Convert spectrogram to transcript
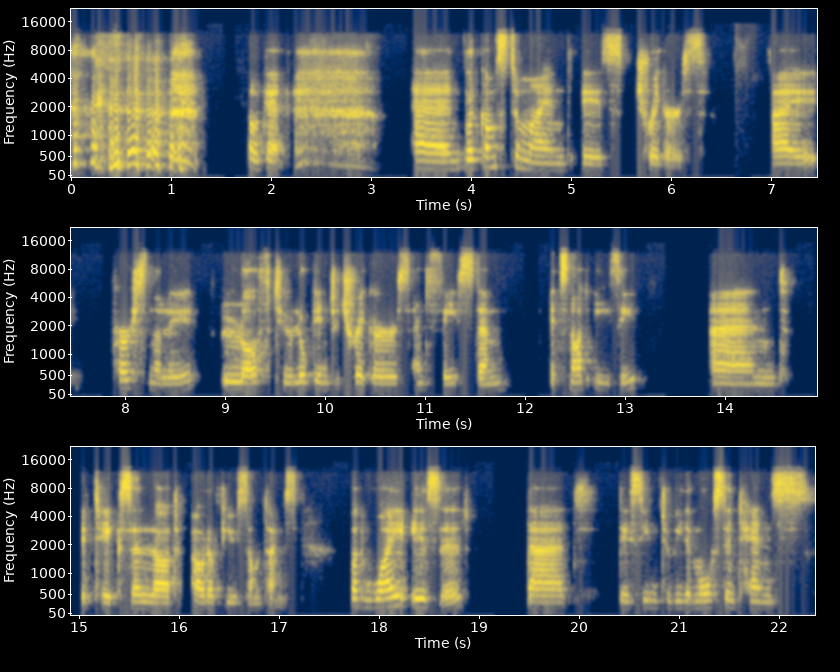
you. okay. And what comes to mind is triggers. I personally love to look into triggers and face them. It's not easy and it takes a lot out of you sometimes. But why is it that they seem to be the most intense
